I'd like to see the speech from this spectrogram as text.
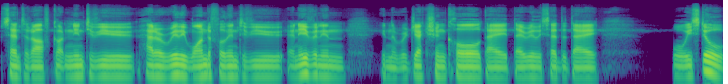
sent it off. Got an interview. Had a really wonderful interview. And even in in the rejection call, they they really said that they well, we still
